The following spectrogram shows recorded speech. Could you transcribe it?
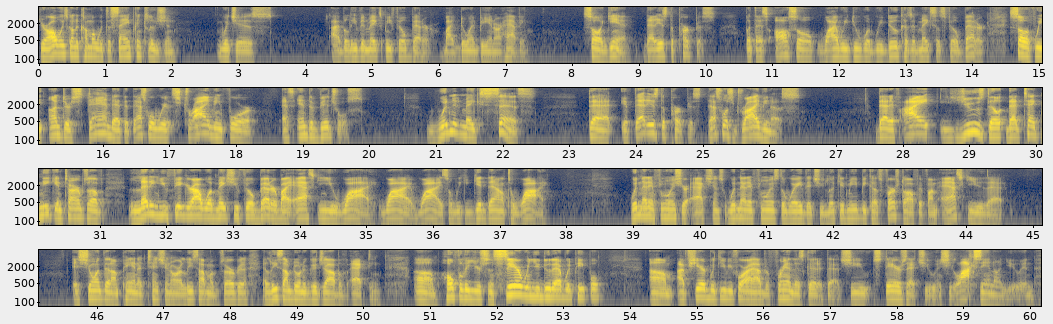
You're always going to come up with the same conclusion, which is, I believe it makes me feel better by doing, being, or having. So again, that is the purpose but that's also why we do what we do because it makes us feel better. So if we understand that, that that's what we're striving for as individuals, wouldn't it make sense that if that is the purpose, that's what's driving us, that if I use the, that technique in terms of letting you figure out what makes you feel better by asking you why, why, why, so we can get down to why, wouldn't that influence your actions? Wouldn't that influence the way that you look at me? Because first off, if I'm asking you that, it's showing that I'm paying attention or at least I'm observing, at least I'm doing a good job of acting. Um, hopefully you're sincere when you do that with people. Um, I've shared with you before, I have a friend that's good at that. She stares at you and she locks in on you and,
